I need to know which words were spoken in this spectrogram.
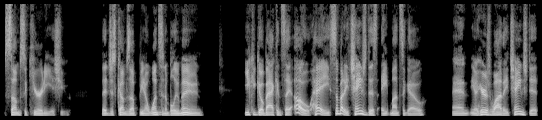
some security issue that just comes up, you know, once in a blue moon." You could go back and say, "Oh, hey, somebody changed this 8 months ago and, you know, here's why they changed it.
